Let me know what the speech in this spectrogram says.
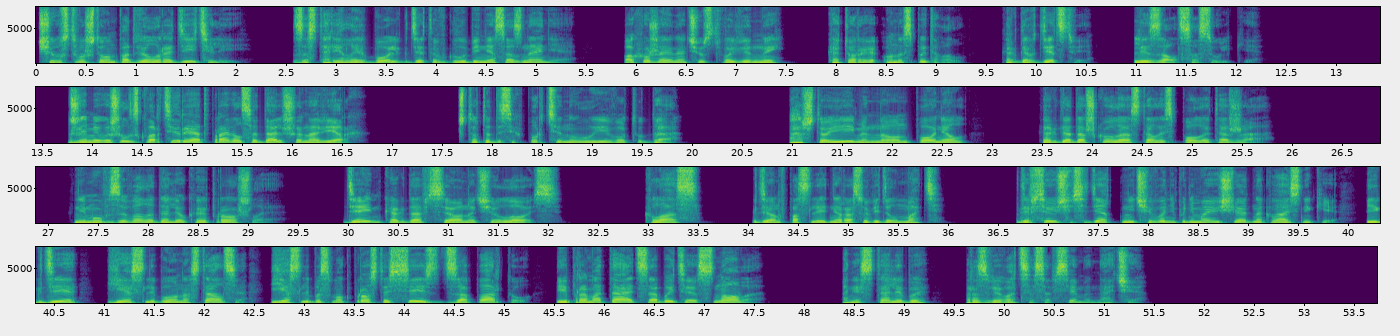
чувство, что он подвел родителей, застарелая боль где-то в глубине сознания, похожее на чувство вины, которое он испытывал, когда в детстве лизал сосульки. Джимми вышел из квартиры и отправился дальше наверх. Что-то до сих пор тянуло его туда. А что именно он понял, когда до школы осталось полэтажа? К нему взывало далекое прошлое. День, когда все началось. Класс, где он в последний раз увидел мать, где все еще сидят ничего не понимающие одноклассники, и где, если бы он остался, если бы смог просто сесть за парту и промотать события снова, они стали бы развиваться совсем иначе.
